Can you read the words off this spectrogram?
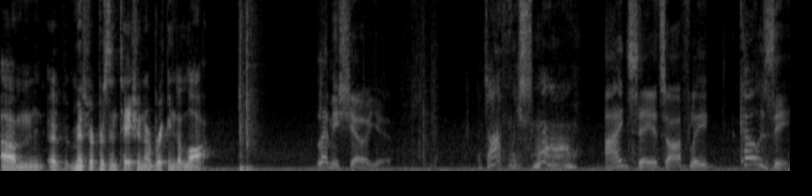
um, a misrepresentation or breaking the law. Let me show you. It's awfully small. I'd say it's awfully cozy.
